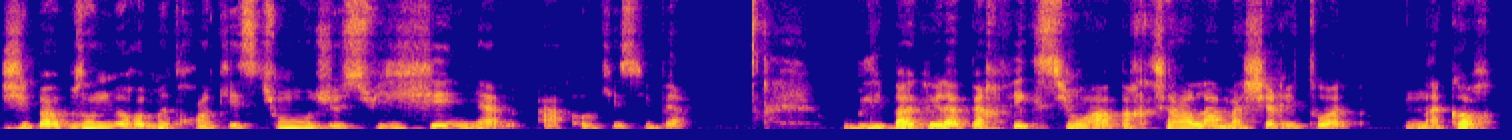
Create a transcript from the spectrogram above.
j'ai pas besoin de me remettre en question. Je suis géniale. Ah, ok, super. N'oublie pas que la perfection appartient à là, ma chère étoile. D'accord?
